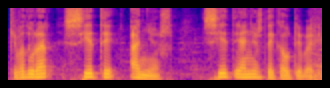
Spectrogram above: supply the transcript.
que va a durar siete años, siete años de cautiverio.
